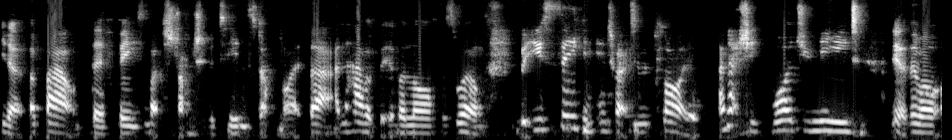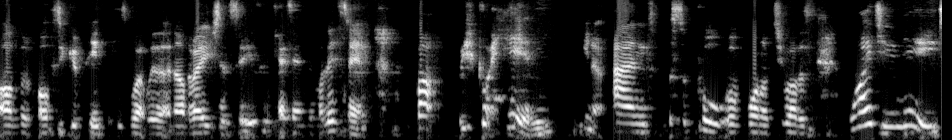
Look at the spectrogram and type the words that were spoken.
you know, about their fees, about of the team, stuff like that, and have a bit of a laugh as well. But you see him interacting with clients, and actually, why do you need? Yeah, you know, there are other obviously good people he's worked with at other agencies, in case anyone were listening. But we've got him, you know, and the support of one or two others. Why do you need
